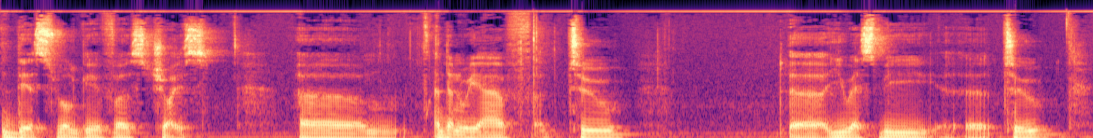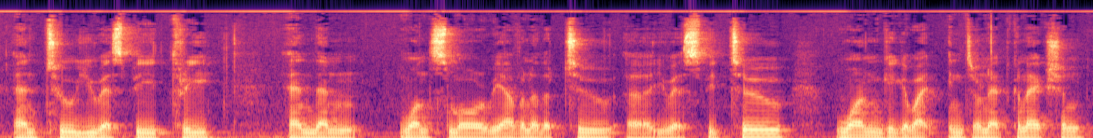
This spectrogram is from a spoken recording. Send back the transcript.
this will give us choice. Um, and then we have two uh, USB uh, 2 and two USB 3 and then once more we have another two USB 2 one gigabyte internet connection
